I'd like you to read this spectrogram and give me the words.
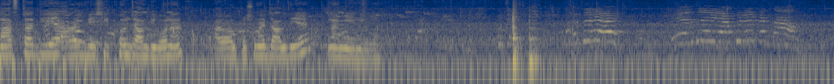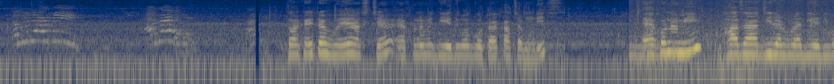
মাছটা দিয়ে আর বেশিক্ষণ জাল দিব না। আর অল্প সময় জাল দিয়ে নামিয়ে নিব। তরকারিটা হয়ে আসছে। এখন আমি দিয়ে দিব গোটা কাঁচামরিচ। এখন আমি ভাজা জিরার গুঁড়া দিয়ে দিব।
